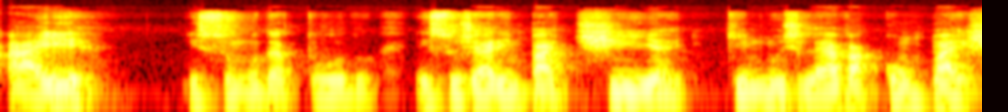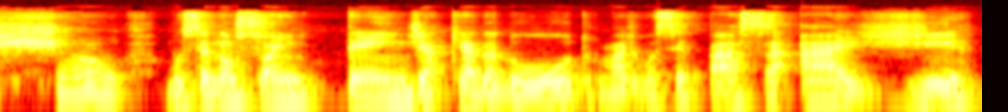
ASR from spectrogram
Aí isso muda tudo. Isso gera empatia, que nos leva à compaixão. Você não só entende a queda do outro, mas você passa a agir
